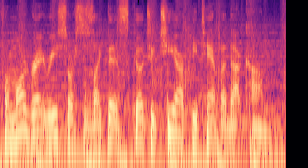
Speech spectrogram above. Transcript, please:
For more great resources like this, go to trptampa.com.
